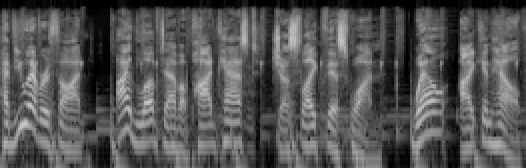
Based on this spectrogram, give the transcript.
Have you ever thought, I'd love to have a podcast just like this one? Well, I can help.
